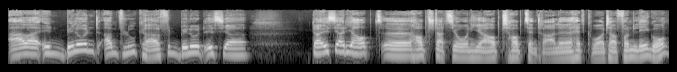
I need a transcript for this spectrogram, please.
Aber in Billund am Flughafen, Billund ist ja, da ist ja die Haupt, äh, Hauptstation hier, Haupt, Hauptzentrale, Headquarter von Lego.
